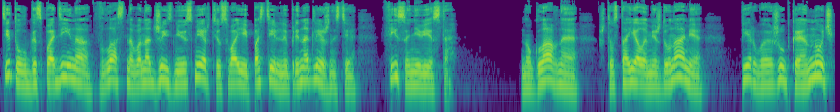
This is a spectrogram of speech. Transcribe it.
титул господина, властного над жизнью и смертью своей постельной принадлежности, Фиса-невеста. Но главное, что стояло между нами, первая жуткая ночь,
